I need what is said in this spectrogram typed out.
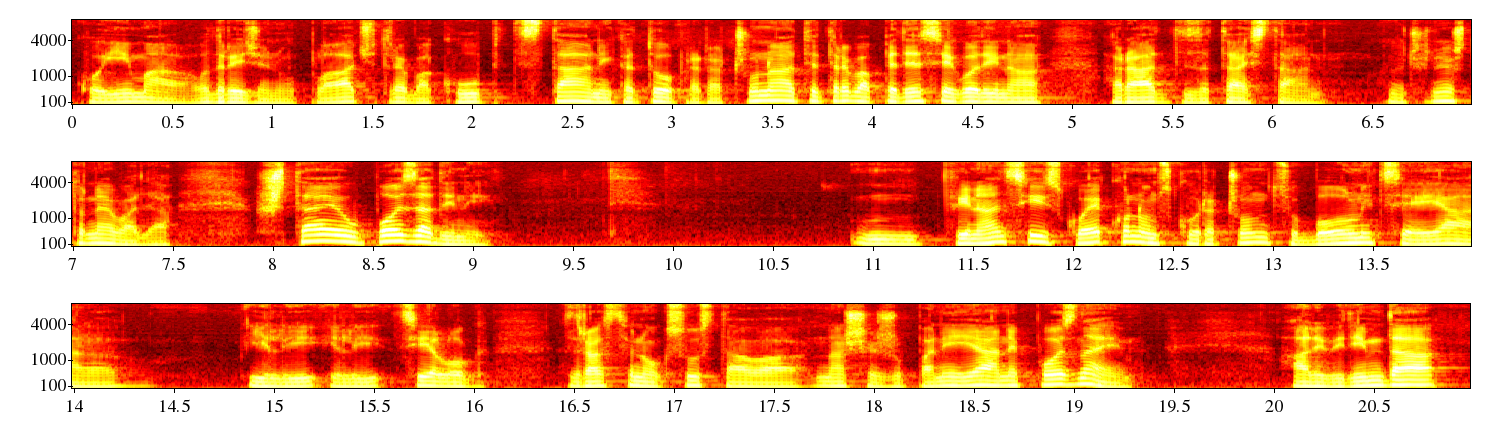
koji ima određenu plaću, treba kupiti stan i kad to preračunate, treba 50 godina raditi za taj stan. Znači nešto ne valja. Šta je u pozadini? Financijsku, ekonomsku računicu bolnice ja ili, ili cijelog zdravstvenog sustava naše županije ja ne poznajem. Ali vidim da,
